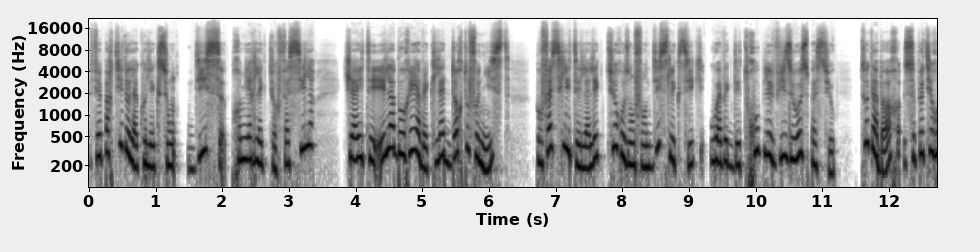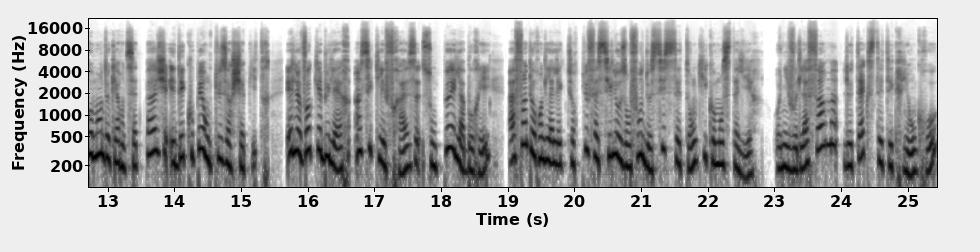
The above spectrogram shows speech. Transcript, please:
fait partie de la collection 10 premières lectures faciles qui a été élaborée avec l'aide d'orthophonistes pour faciliter la lecture aux enfants dyslexiques ou avec des troubles visuo-spatiaux. Tout d'abord, ce petit roman de 47 pages est découpé en plusieurs chapitres et le vocabulaire ainsi que les phrases sont peu élaborés afin de rendre la lecture plus facile aux enfants de 6-7 ans qui commencent à lire. Au niveau de la forme, le texte est écrit en gros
